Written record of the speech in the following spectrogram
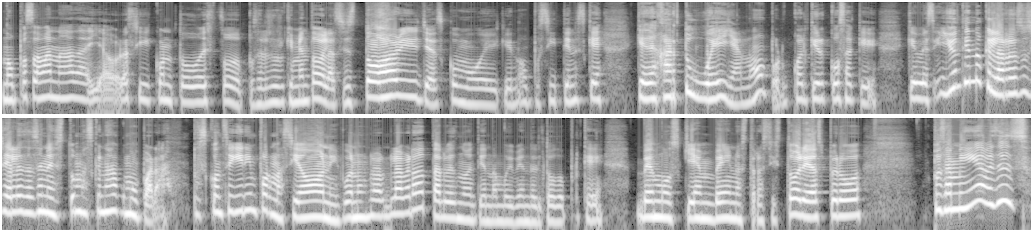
no pasaba nada y ahora sí con todo esto, pues el surgimiento de las stories, ya es como que no, pues sí, tienes que, que dejar tu huella, ¿no? Por cualquier cosa que, que ves. Y yo entiendo que las redes sociales hacen esto más que nada como para, pues conseguir información y bueno, la verdad tal vez no entienda muy bien del todo porque vemos quién ve nuestras historias, pero pues a mí a veces,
